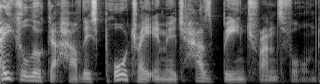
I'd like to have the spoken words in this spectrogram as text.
take a look at how this portrait image has been transformed.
